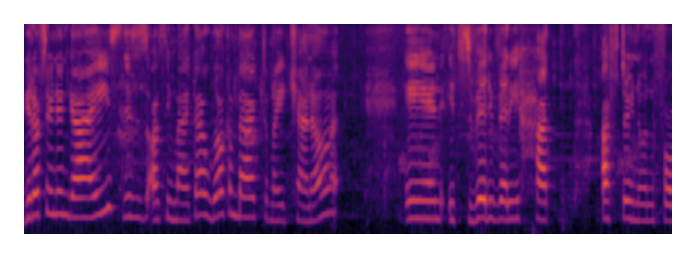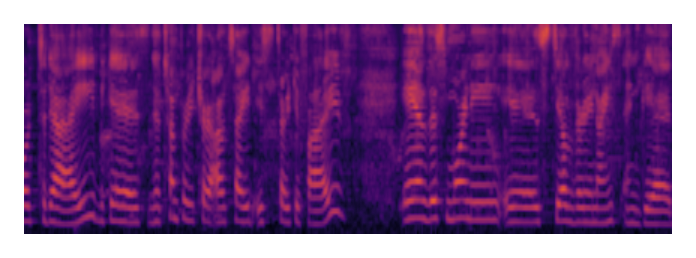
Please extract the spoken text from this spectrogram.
Good afternoon guys, this is Osimaka. Welcome back to my channel. And it's very very hot afternoon for today because the temperature outside is 35 and this morning is still very nice and good.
